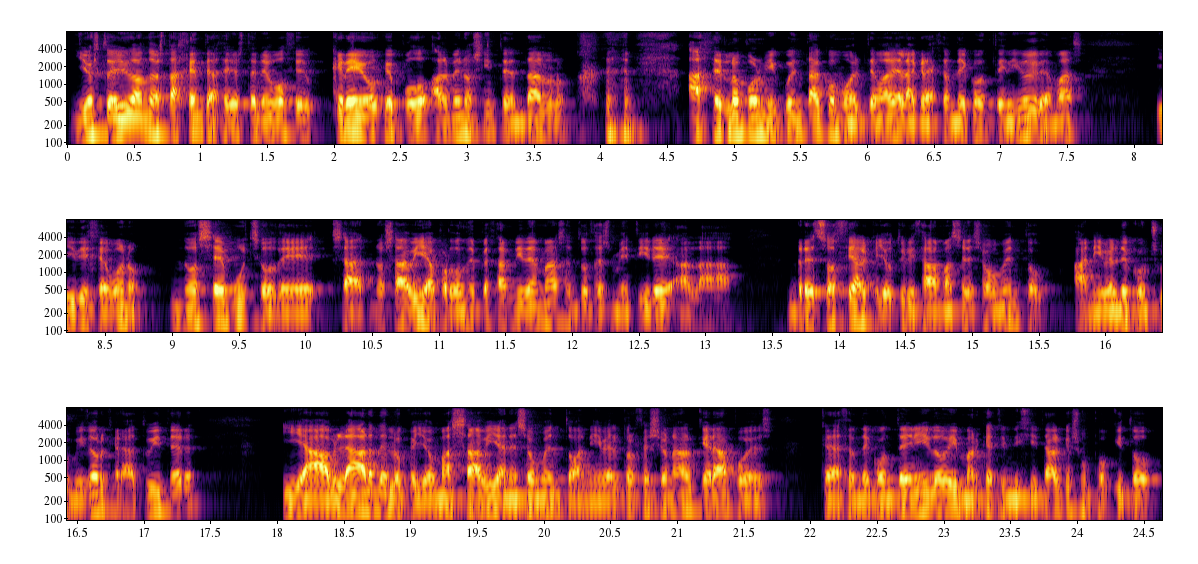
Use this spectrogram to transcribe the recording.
yo estoy ayudando a esta gente a hacer este negocio, creo que puedo al menos intentarlo, hacerlo por mi cuenta como el tema de la creación de contenido y demás. Y dije, bueno, no sé mucho de, o sea, no sabía por dónde empezar ni demás, entonces me tiré a la red social que yo utilizaba más en ese momento a nivel de consumidor, que era Twitter, y a hablar de lo que yo más sabía en ese momento a nivel profesional, que era pues creación de contenido y marketing digital, que es un poquito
